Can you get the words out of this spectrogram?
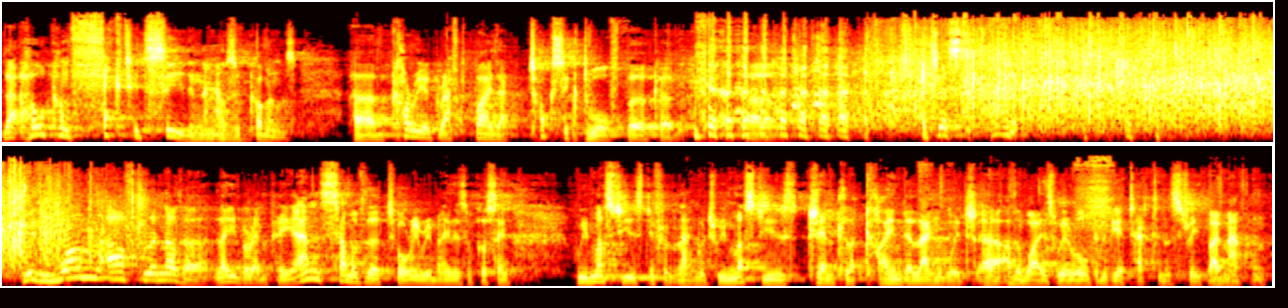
that whole confected scene in the mm. House of Commons, um, choreographed by that toxic dwarf Bercow, um, just with one after another, Labour MP and some of the Tory Remainers, of course, saying, we must use different language. We must use gentler, kinder language. Uh, otherwise, we're all going to be attacked in the street by madmen.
